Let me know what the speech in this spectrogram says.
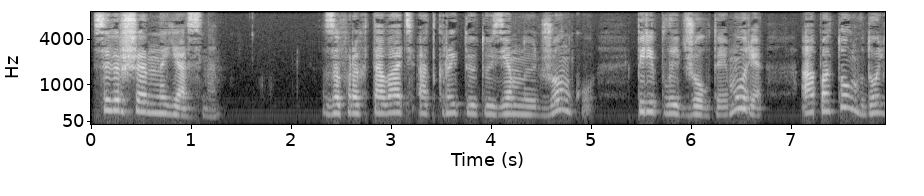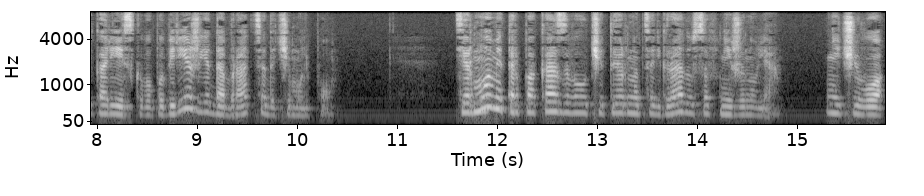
Совершенно ясно. Зафрахтовать открытую туземную джонку, переплыть Желтое море — а потом вдоль корейского побережья добраться до Чемульпо. Термометр показывал 14 градусов ниже нуля. Ничего,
